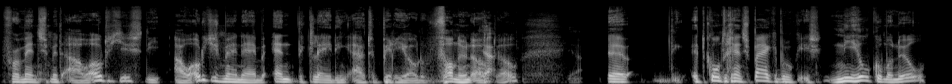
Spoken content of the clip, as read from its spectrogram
voor mensen met oude autootjes. Die oude autootjes meenemen. En de kleding uit de periode van hun auto. Eh, die- het contingent spijkerbroek is nihil, nul.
